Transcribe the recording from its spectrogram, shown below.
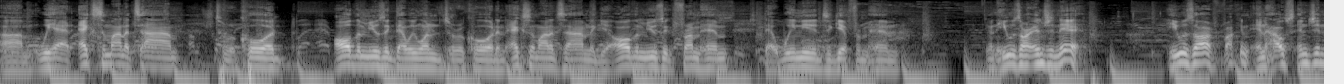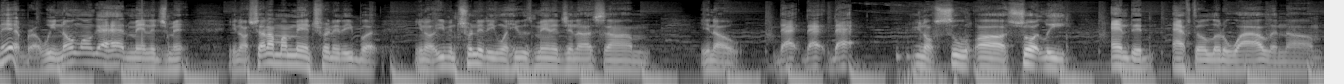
Um, we had X amount of time to record all the music that we wanted to record and X amount of time to get all the music from him that we needed to get from him. And he was our engineer. He was our fucking in-house engineer, bro. We no longer had management. You know, shout out my man Trinity, but you know, even Trinity when he was managing us, um, you know, that that that you know, so, uh, shortly ended after a little while, and um,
